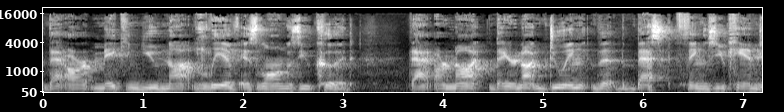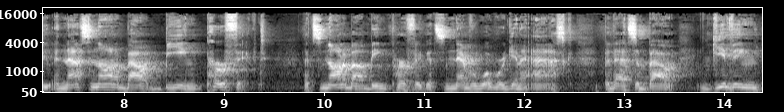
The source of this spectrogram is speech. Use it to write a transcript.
that are making you not live as long as you could, that are not that you're not doing the, the best things you can do. And that's not about being perfect. That's not about being perfect. That's never what we're gonna ask. But that's about giving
